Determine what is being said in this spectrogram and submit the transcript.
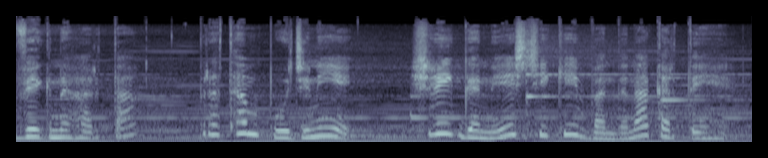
विघ्नहर्ता प्रथम पूजनीय श्री गणेश जी की वंदना करते हैं।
